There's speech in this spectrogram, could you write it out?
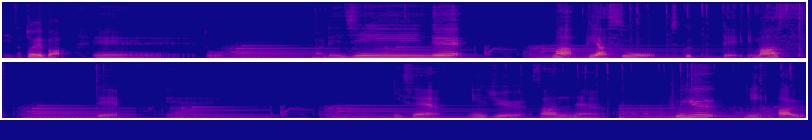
えー例えば、えー、と、まあ、レジンで、まあ、ピアスを作っています。で、えー、2023年冬に合う。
